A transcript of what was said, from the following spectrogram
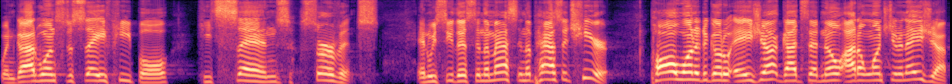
When God wants to save people, he sends servants. And we see this in the, mass, in the passage here. Paul wanted to go to Asia. God said, No, I don't want you in Asia.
